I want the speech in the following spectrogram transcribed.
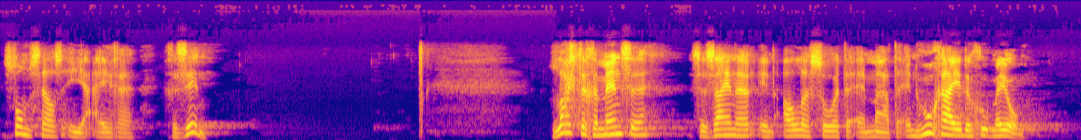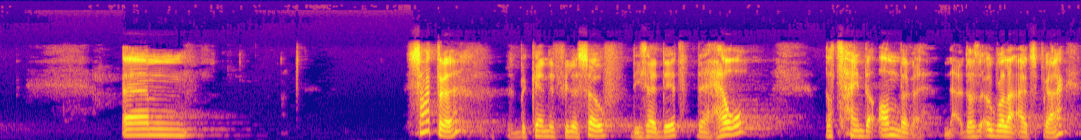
soms zelfs in je eigen gezin. Lastige mensen, ze zijn er in alle soorten en maten. En hoe ga je er goed mee om? Um, Sartre, de bekende filosoof, die zei dit: de hel, dat zijn de anderen. Nou, dat is ook wel een uitspraak.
